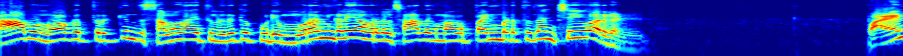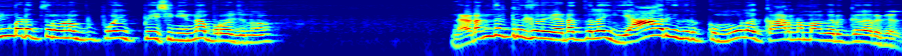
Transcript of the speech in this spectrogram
லாப நோக்கத்திற்கு இந்த சமுதாயத்தில் இருக்கக்கூடிய முரண்களை அவர்கள் சாதகமாக பயன்படுத்த தான் செய்வார்கள். பயன்படுத்துகிறவனை போய் பேசினீங்கன்னா பிரயோஜனம்? நடந்துட்டு இருக்கிற இடத்துல யார் இதற்கு மூல காரணமாக இருக்கிறார்கள்?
